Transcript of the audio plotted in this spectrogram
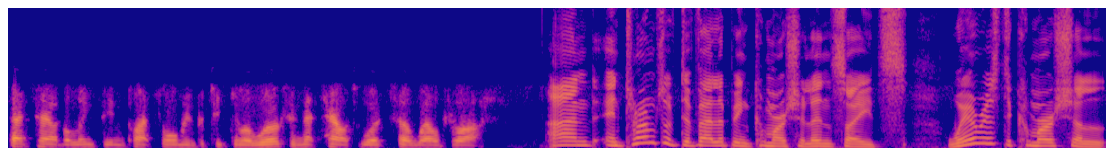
that's how the LinkedIn platform in particular works, and that's how it's worked so well for us. And in terms of developing commercial insights, where is the commercial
